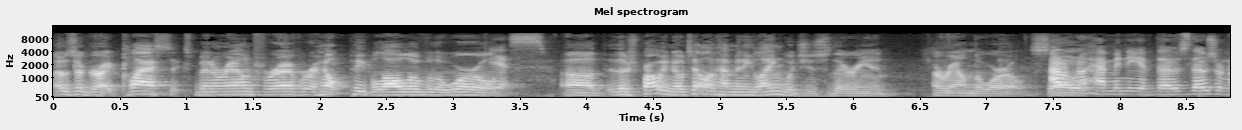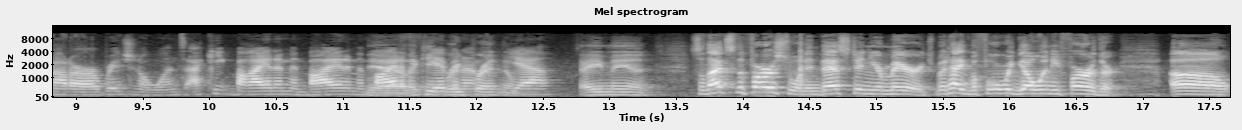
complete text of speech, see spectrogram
Those are great classics. Been around forever. Help people all over the world. Yes. Uh, there's probably no telling how many languages they're in around the world. So, I don't know how many of those. Those are not our original ones. I keep buying them and buying them and buying Yeah, them they and keep giving reprinting them. Yeah. Amen. So that's the first one. Invest in your marriage. But hey, before we go any further, uh,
